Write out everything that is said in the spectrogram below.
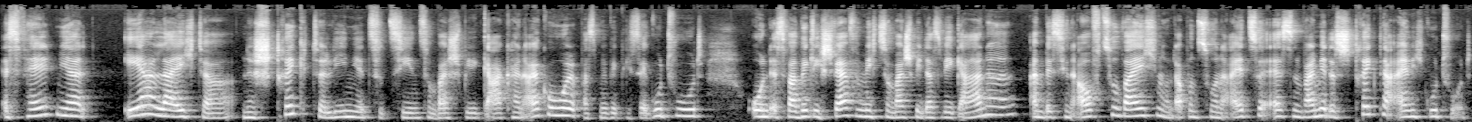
es fällt mir eher leichter, eine strikte Linie zu ziehen, zum Beispiel gar kein Alkohol, was mir wirklich sehr gut tut. Und es war wirklich schwer für mich, zum Beispiel das Vegane ein bisschen aufzuweichen und ab und zu ein Ei zu essen, weil mir das Strikte eigentlich gut tut.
